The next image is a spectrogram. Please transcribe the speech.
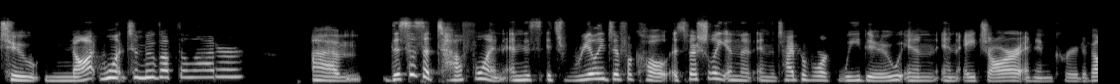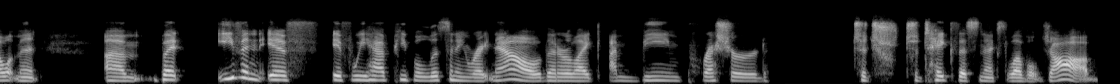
to not want to move up the ladder um, this is a tough one and this it's really difficult especially in the in the type of work we do in in hr and in career development. Um, but even if if we have people listening right now that are like i'm being pressured to tr- to take this next level job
